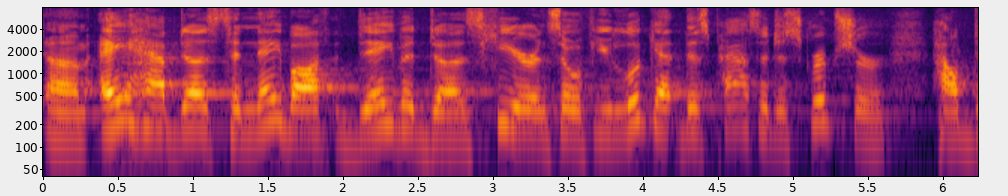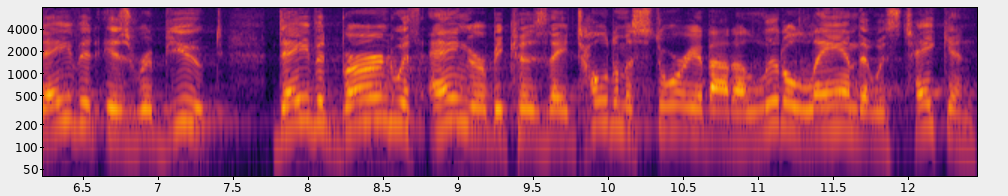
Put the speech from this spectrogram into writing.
um, Ahab does to Naboth, David does here. And so, if you look at this passage of scripture, how David is rebuked, David burned with anger because they told him a story about a little lamb that was taken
